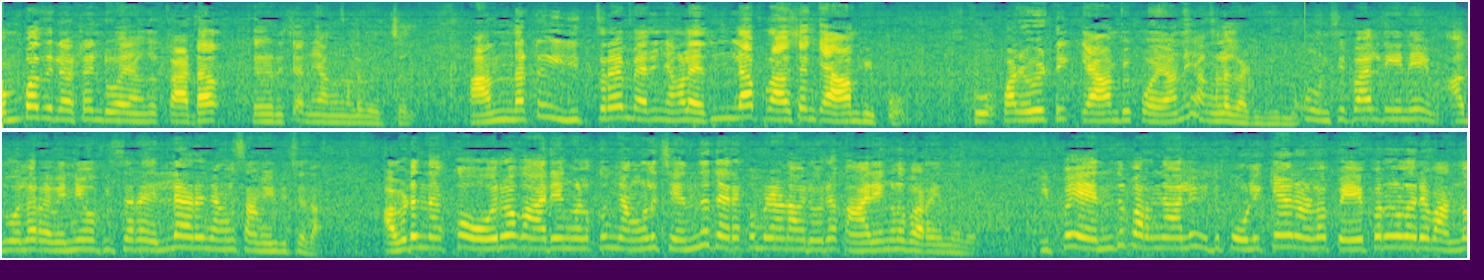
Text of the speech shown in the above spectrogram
ഒമ്പത് ലക്ഷം രൂപ ഞങ്ങൾക്ക് കട കയറിച്ചാണ് ഞങ്ങൾ വെച്ചത്. എന്നിട്ട് ഇത്രയും പേരെ ഞങ്ങൾ എല്ലാ പ്രാവശ്യം ക്യാമ്പിൽ പോകും. പഴവീട്ടി ക്യാമ്പിൽ പോയാണ് ഞങ്ങൾ കഴിയുന്നത്. മുനിസിപ്പാലിറ്റീനെയും അതുപോലെ റവന്യൂ ഓഫീസറെ എല്ലാവരും ഞങ്ങൾ സമീപിച്ചതാ. അവിടെ നിന്നൊക്കെ ഓരോ കാര്യങ്ങൾക്കും ഞങ്ങൾ ചെന്ന് തിരക്കുമ്പോഴാണ് അവരോരോ കാര്യങ്ങൾ പറയുന്നത്. ഇപ്പൊ എന്ത് പറഞ്ഞാലും ഇത് പൊളിക്കാനുള്ള പേപ്പറുകൾ വരെ വന്ന്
